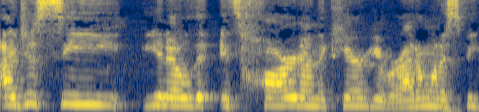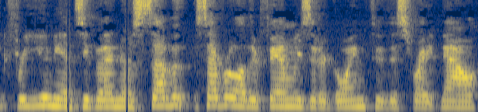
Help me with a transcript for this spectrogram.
I just see you know that it's hard on the caregiver. I don't want to speak for you nancy but i know several, several other families that are going through this right now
